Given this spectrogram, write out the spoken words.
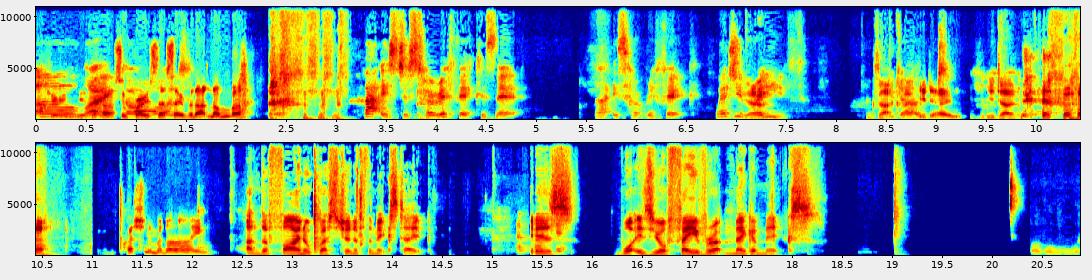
during Oh the my rehearsal process God. over that number. That is just horrific, isn't it? That is horrific. Where do you Yeah. breathe? exactly. You don't. You don't. Question number nine. and the final question of the mixtape like is: What is your favorite mega mix? it. Ooh.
